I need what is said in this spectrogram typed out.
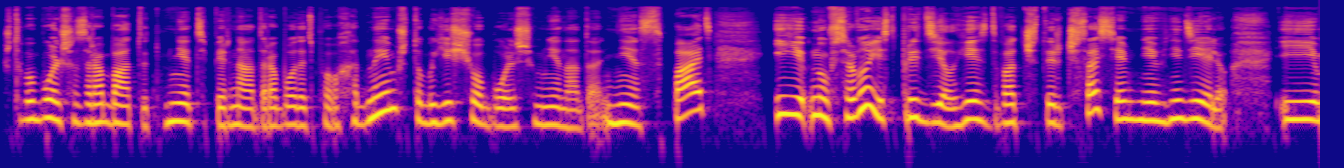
чтобы больше зарабатывать, мне теперь надо работать по выходным, чтобы еще больше мне надо не спать. И ну, все равно есть предел, есть 24 часа 7 дней в неделю. И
